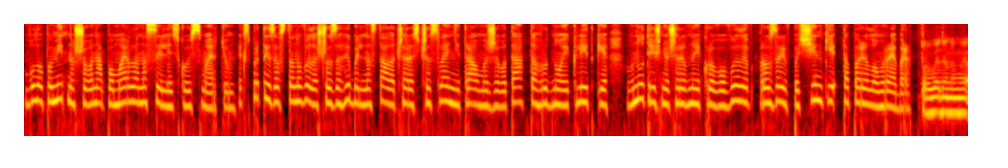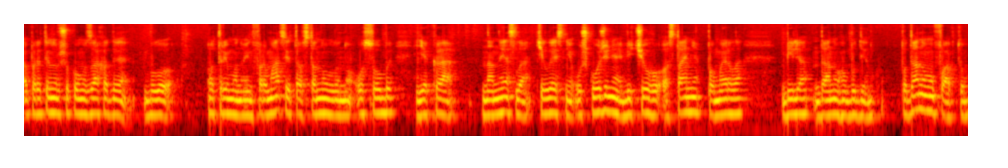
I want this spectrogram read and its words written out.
Було помітно, що вона померла насильницькою смертю. Експертиза встановила, що загибель настала через численні травми живота та грудної клітки, внутрішньочеревний крововилив, розрив печінки та перелом ребер. Проведеними оперативно-розшуковими заходи було отримано інформацію та встановлено особи, яка нанесла тілесні ушкодження, від чого остання померла біля даного будинку. По даному факту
